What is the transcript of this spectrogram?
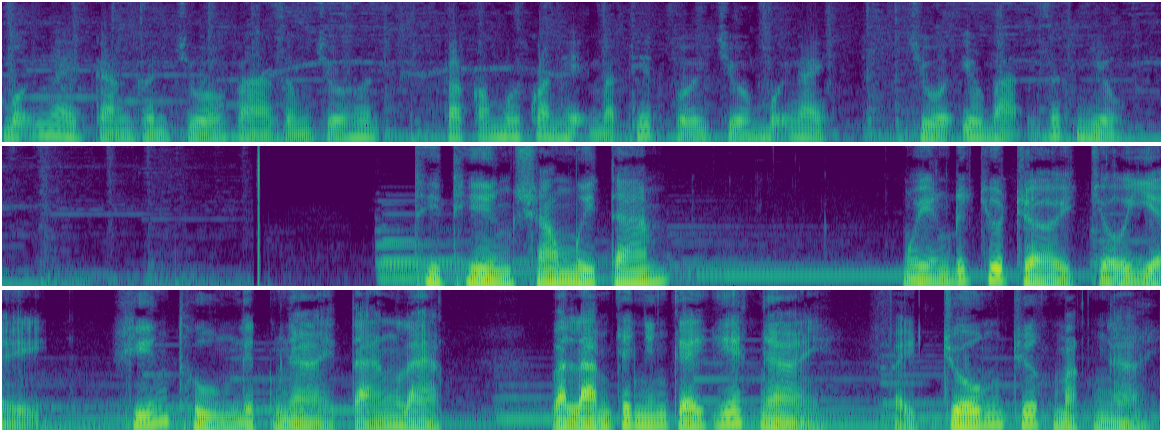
Mỗi ngày càng gần Chúa và giống Chúa hơn và có mối quan hệ mật thiết với Chúa mỗi ngày. Chúa yêu bạn rất nhiều. Thi Thiên 68 Nguyện Đức Chúa Trời trỗi dậy, khiến thù nghịch Ngài tản lạc và làm cho những kẻ ghét Ngài phải trốn trước mặt Ngài.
